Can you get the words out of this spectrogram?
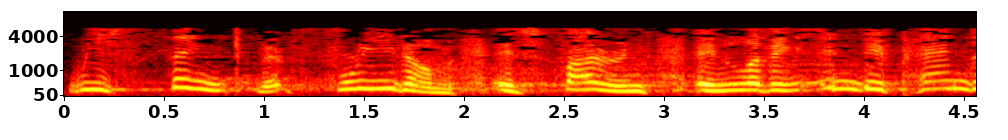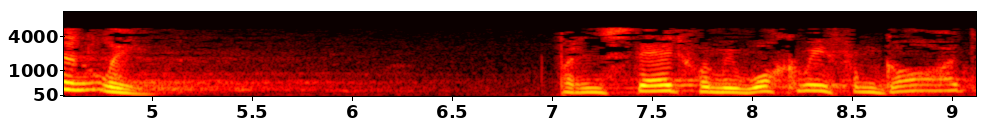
We think that freedom is found in living independently. But instead, when we walk away from God,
